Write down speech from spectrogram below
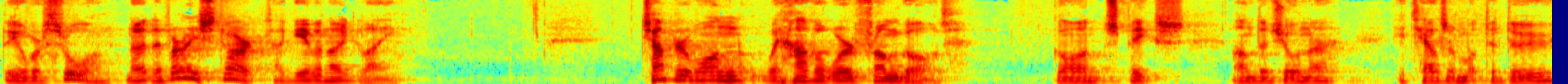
be overthrown. Now, at the very start, I gave an outline. Chapter 1, we have a word from God. God speaks unto Jonah. He tells him what to do.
